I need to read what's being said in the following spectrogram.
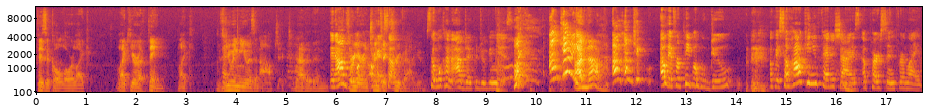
physical or like, like you're a thing, like Okay. viewing you as an object rather than An object, for your what- okay, intrinsic so- true value. so what kind of object would you view me as? I'm kidding. I'm not. I'm, I'm ki- okay for people who do. Okay, so how can you fetishize a person for like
